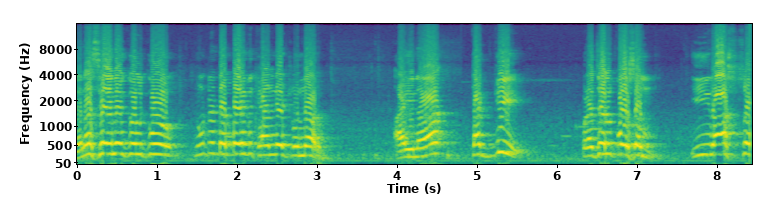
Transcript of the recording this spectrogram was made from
జనసైనికులకు నూట డెబ్బై ఐదు క్యాండిడేట్లు ఉన్నారు. అయినా తగ్గి ప్రజల కోసం ఈ రాష్ట్ర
